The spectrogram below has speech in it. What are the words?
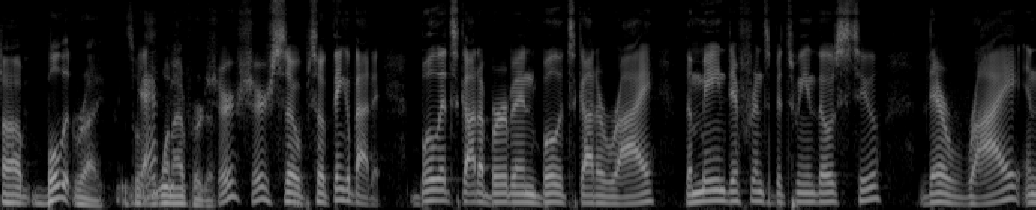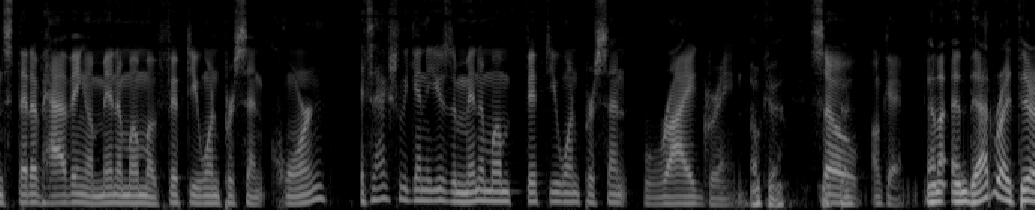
Uh, Bulleit Rye is yeah, the one I've heard of. Sure, sure. So so think about it. Bulleit's got a bourbon, Bulleit's got a rye. The main difference between those two, their rye, instead of having a minimum of 51% corn, it's actually going to use a minimum 51% rye grain. Okay. So, okay. And and that right there,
